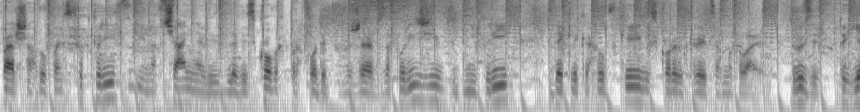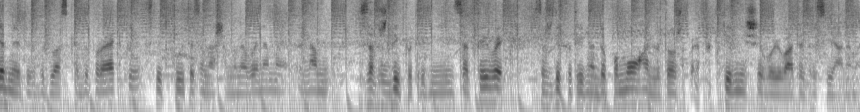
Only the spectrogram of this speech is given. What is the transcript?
перша група інструкторів, і навчання для військових проходить вже в Запоріжжі, в Дніпрі, декілька груп в Києві, скоро відкриється в Миколаєві. Друзі, доєднуйтесь, будь ласка, до проекту, слідкуйте за нашими новинами. Нам завжди потрібні ініціативи, завжди потрібна допомога для того, щоб ефективніше воювати з росіянами.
